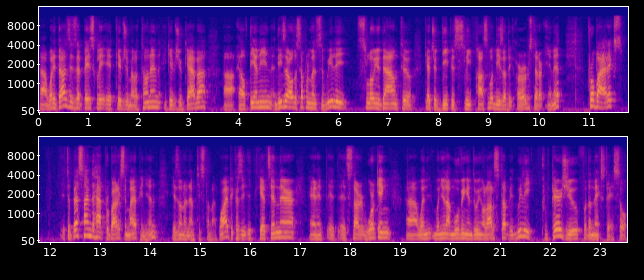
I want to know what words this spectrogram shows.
Uh, what it does is that basically it gives you melatonin, it gives you GABA, uh, L-theanine. These are all the supplements that really slow you down to get your deepest sleep possible. These are the herbs that are in it. Probiotics, it's the best time to have probiotics, in my opinion, is on an empty stomach. Why? Because it gets in there and it, it, it started working uh, when, when you're not moving and doing a lot of stuff. It really prepares you for the next day. So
